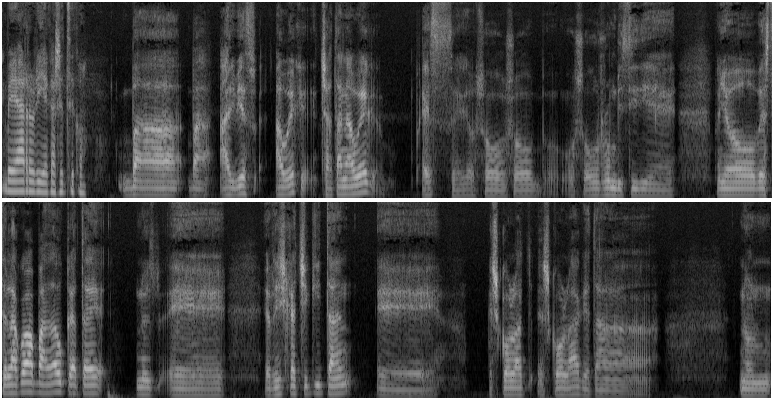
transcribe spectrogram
behar horiek asetzeko. Ba, ba, adibidez hauek, txatan hauek, ez, eh, oso, oso, oso urrun bizi die, baina bestelakoa badaukate, noiz, e, erriska txikitan, e, eskolat, eskolak eta non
